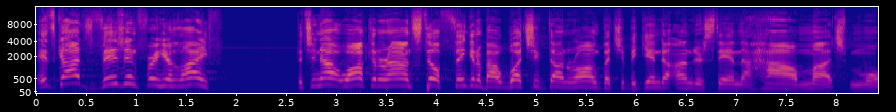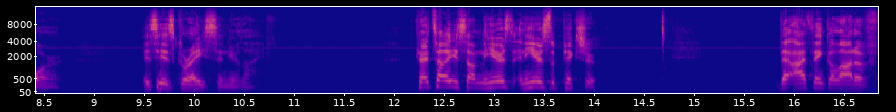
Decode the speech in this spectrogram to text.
It's God's vision for your life. That you're not walking around still thinking about what you've done wrong, but you begin to understand the how much more is His grace in your life. Can I tell you something? Here's and here's the picture that I think a lot of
